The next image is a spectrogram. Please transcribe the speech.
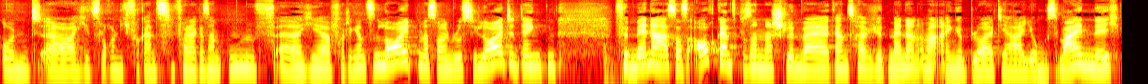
und äh, jetzt noch nicht vor ganz, vor der gesamten, äh, hier vor den ganzen Leuten, was sollen bloß die Leute denken? Für Männer ist das auch ganz besonders schlimm, weil ganz häufig wird Männern immer eingebläut, ja, Jungs weinen nicht.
